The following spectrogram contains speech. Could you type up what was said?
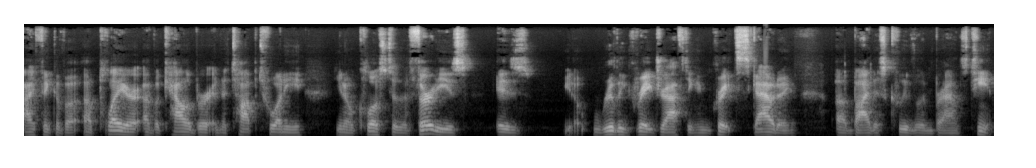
I think, of a, a player of a caliber in the top 20, you know, close to the 30s is you know, really great drafting and great scouting uh, by this Cleveland Browns team.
